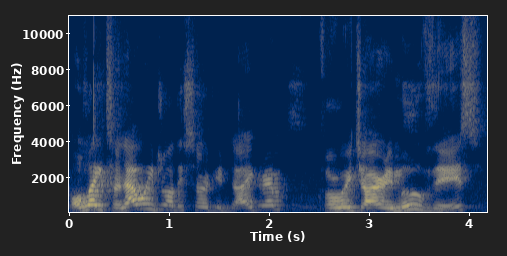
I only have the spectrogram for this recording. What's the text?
Alright, so now we draw the circuit diagram for which I remove this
